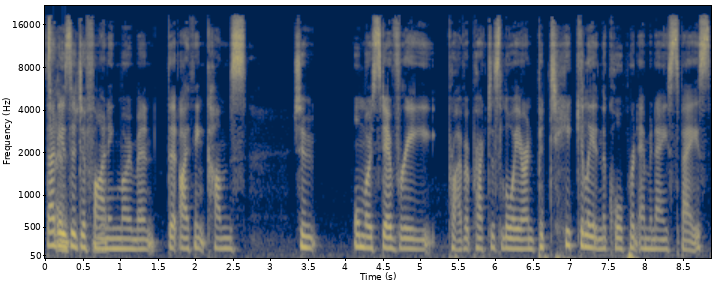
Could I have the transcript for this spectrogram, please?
That And- is a defining moment that I think comes to almost every private practice lawyer and particularly in the corporate M&A space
